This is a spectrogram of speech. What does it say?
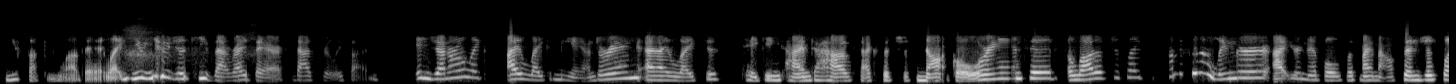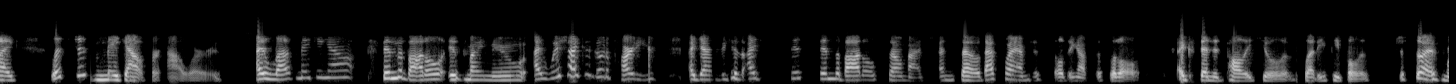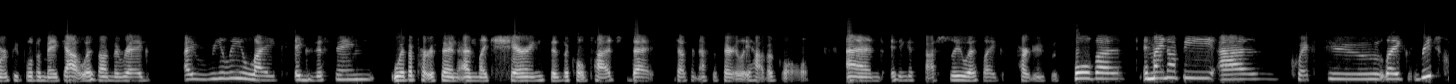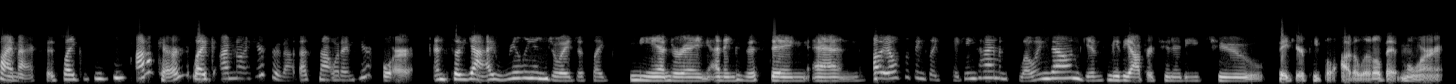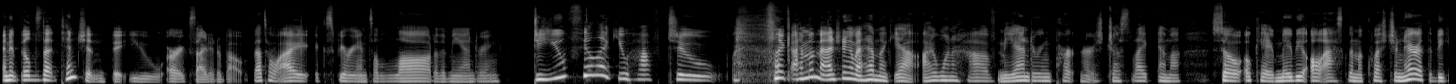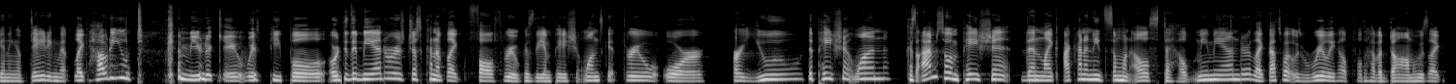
you fucking love it. Like you you just keep that right there. That's really fun. In general, like I like meandering and I like just taking time to have sex that's just not goal oriented. A lot of just like I'm just gonna linger at your nipples with my mouth and just like let's just make out for hours. I love making out. Spin the bottle is my new. I wish I could go to parties again because I just spin the bottle so much, and so that's why I'm just building up this little extended polycule of slutty people is just so I have more people to make out with on the rig. I really like existing with a person and like sharing physical touch that doesn't necessarily have a goal. And I think especially with like partners with vulvas, it might not be as quick to like reach climax. It's like mm-hmm, I don't care. Like I'm not here for that. That's not what I'm here for. And so yeah, I really enjoy just like meandering and existing and I also think like taking time and slowing down gives me the opportunity to figure people out a little bit more. And it builds that tension that you are excited about. That's how I experience a lot of the meandering. Do you feel like you have to, like, I'm imagining in my head, I'm like, yeah, I want to have meandering partners just like Emma. So, okay, maybe I'll ask them a questionnaire at the beginning of dating that, like, how do you t- communicate with people? Or do the meanderers just kind of like fall through because the impatient ones get through? Or are you the patient one? Because I'm so impatient, then, like, I kind of need someone else to help me meander. Like, that's why it was really helpful to have a Dom who's like,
